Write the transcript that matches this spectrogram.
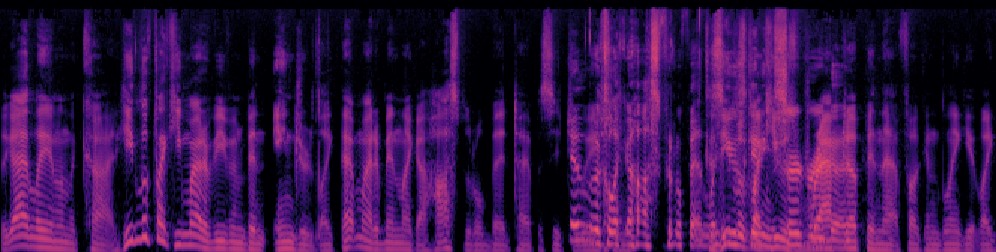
the guy laying on the cot, he looked like he might have even been injured. Like that might have been like a hospital bed type of situation. It looked like a hospital bed. because Like he, was looked like he was wrapped done. up in that fucking blanket, like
